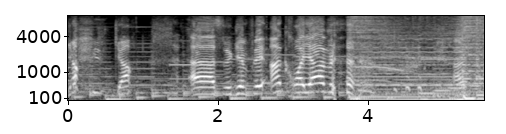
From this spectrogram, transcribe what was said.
Garfield Kart Ah ce gameplay incroyable 哎。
